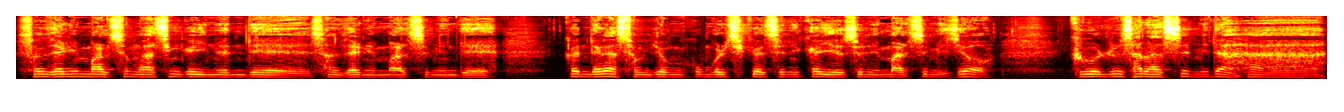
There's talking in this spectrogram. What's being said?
선생님 말씀하신 거 있는데 선생님 말씀인데 그건 내가 성경 공부를 시켰으니까 예수님 말씀이죠. 그걸로 살았습니다. 아,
